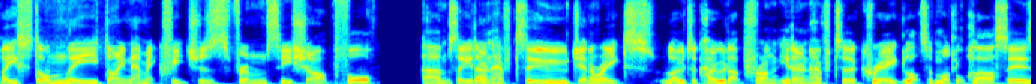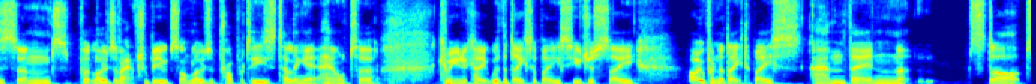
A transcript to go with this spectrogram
based on the dynamic features from C Sharp 4. Um, so you don't have to generate loads of code up front. You don't have to create lots of model classes and put loads of attributes on loads of properties telling it how to communicate with the database. You just say, open a database and then start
